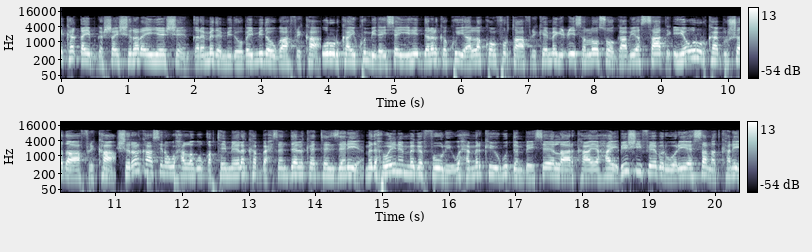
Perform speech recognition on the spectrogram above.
waxaana ka qayb gashay shirar ay yeesheen qaramada midoobay midowda afrika. Ururka ay ku midaysan yihiin dalalka ku yaalla koonfurta afrika ee magaciisa loo soo gaabiyo saadiq iyo ururka bulshada afrika. Shirarkaasina waxaa lagu qabtay meelo ka baxsan dalka tanzaniya madaxweyne magafuli waxaa markii ugu dambeysay ee la arkaay ahayd bishii februari ee sanadkani.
